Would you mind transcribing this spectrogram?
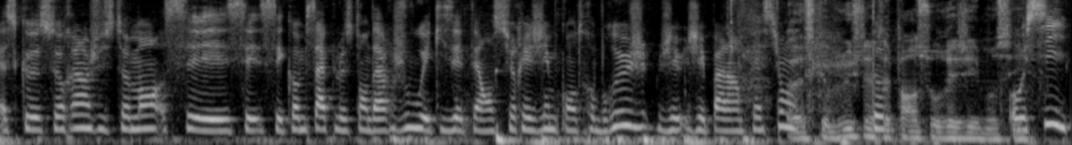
Est-ce que Serein, justement, c'est comme ça que le standard joue et qu'ils étaient en sur-régime contre Bruges? J'ai pas l'impression. Est-ce que Bruges n'était pas en sous-régime aussi? Aussi.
